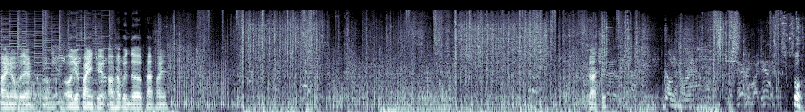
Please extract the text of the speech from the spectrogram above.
Fighting over there. Oh, oh, you're fighting too. I'm helping the Pathfinder. Got you.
